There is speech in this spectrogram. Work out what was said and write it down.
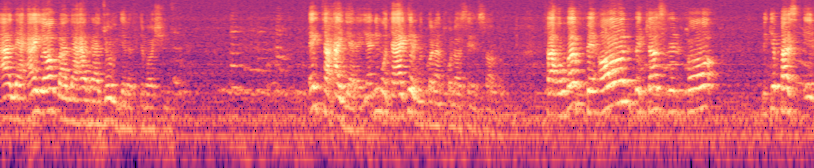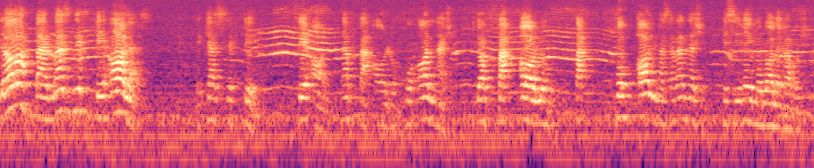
علیه یا وله رجل گرفته باشیم ای تحیره یعنی متحیر می کند خلاصه انسان رو. فهو فعال به کسر الفا میگه پس اله بر وزن فعال است. به کسر فعل. فعال نه فعال و فعال نشه یا فعال و فعال مثلا نشه که سیغه مبالغه باشه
